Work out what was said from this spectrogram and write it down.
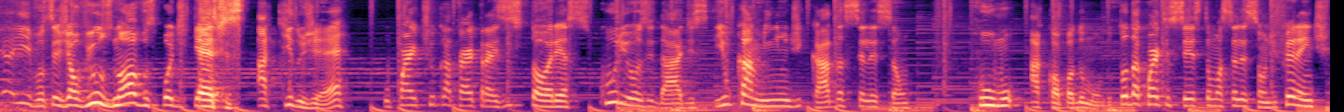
E aí, você já ouviu os novos podcasts aqui do GE? O Partiu Qatar traz histórias, curiosidades e o caminho de cada seleção rumo à Copa do Mundo. Toda quarta e sexta uma seleção diferente,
